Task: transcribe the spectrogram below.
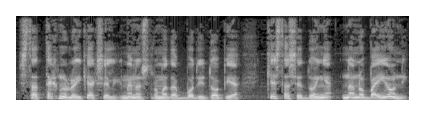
στα τεχνολογικά εξελιγμένα στρώματα Body Topia και στα σεντόνια Nanobionic.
